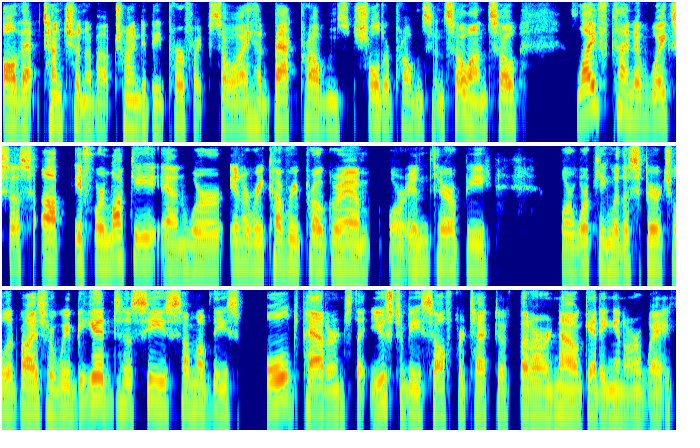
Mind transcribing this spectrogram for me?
all that tension about trying to be perfect. So I had back problems, shoulder problems, and so on. So life kind of wakes us up if we're lucky and we're in a recovery program or in therapy or working with a spiritual advisor. We begin to see some of these old patterns that used to be self protective but are now getting in our way.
